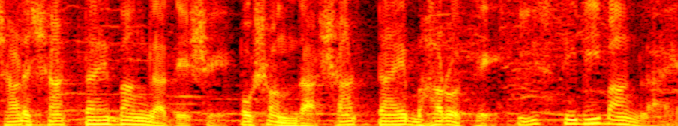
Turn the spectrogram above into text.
সাড়ে সাতটায় বাংলাদেশে ও সন্ধ্যা সাতটায় ভারতে টিভি বাংলায়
